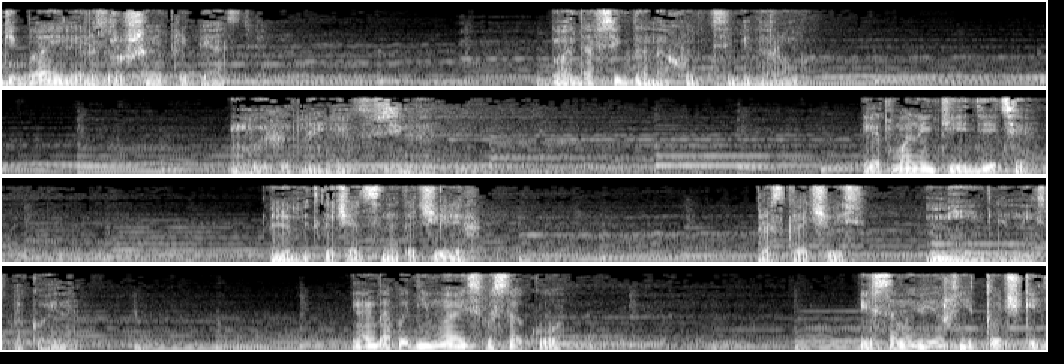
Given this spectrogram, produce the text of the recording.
Огибая или разрушая препятствия. Вода всегда находит себе дорогу. Выход найдется всегда. И от маленькие дети любят качаться на качелях, раскачиваясь медленно и спокойно. Иногда поднимаясь высоко, и в самой верхней точке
